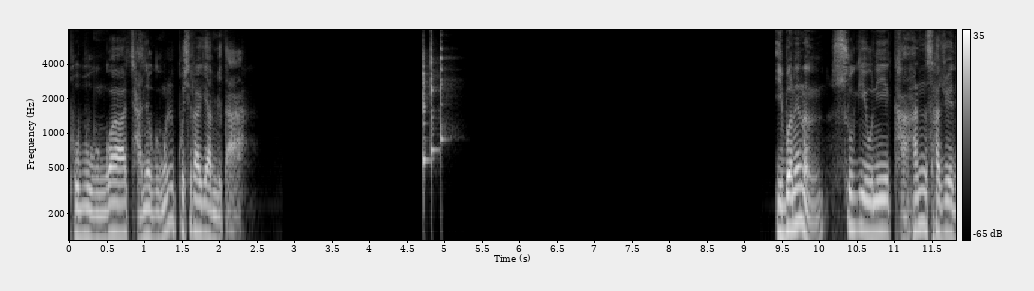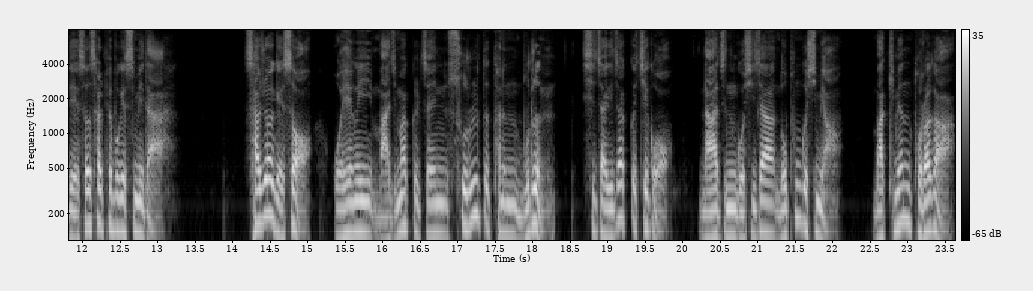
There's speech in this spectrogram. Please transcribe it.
부부궁과 자녀궁을 부실하게 합니다. 이번에는 수기운이 강한 사주에 대해서 살펴보겠습니다. 사주학에서 오행의 마지막 글자인 수를 뜻하는 물은 시작이자 끝이고 낮은 곳이자 높은 곳이며 막히면 돌아가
